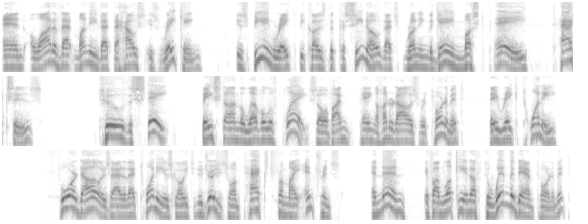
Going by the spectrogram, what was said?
And a lot of that money that the house is raking is being raked because the casino that's running the game must pay taxes to the state based on the level of play. So if I'm paying $100 for a tournament, they rake 20 four dollars out of that twenty is going to New Jersey. So I'm taxed from my entrance, and then if I'm lucky enough to win the damn tournament,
